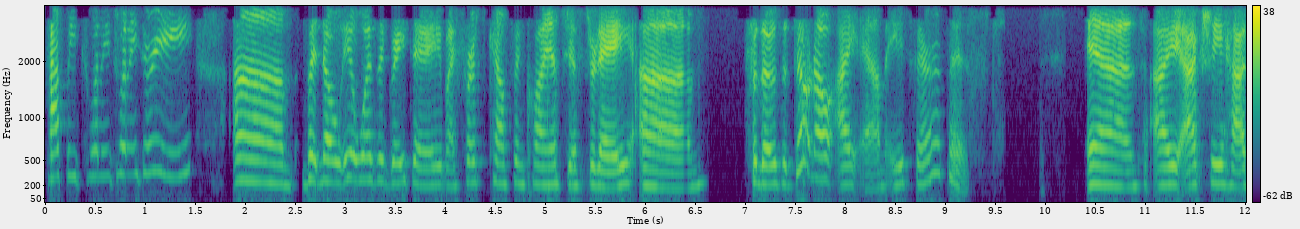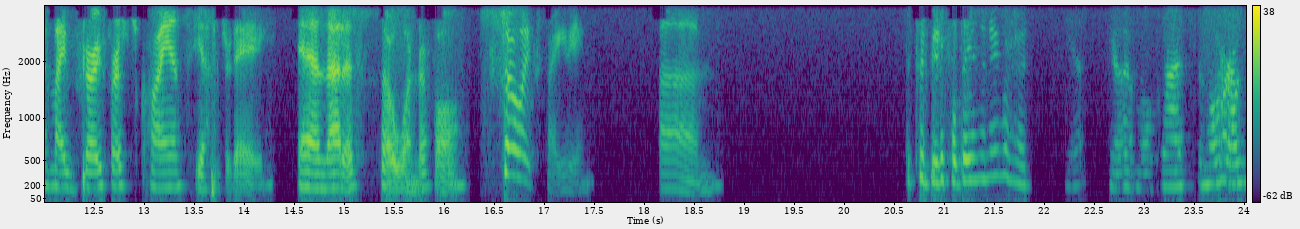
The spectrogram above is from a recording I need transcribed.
Happy 2023. Um, but no, it was a great day. My first counseling clients yesterday. Um, for those that don't know, I am a therapist. And I actually had my very first clients yesterday. And that is so wonderful. So exciting. Um, it's a beautiful day in the neighborhood. Yeah, you'll have more clients tomorrow.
